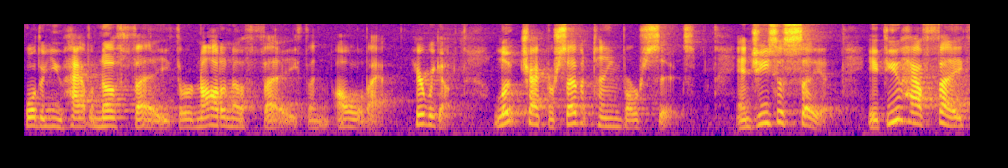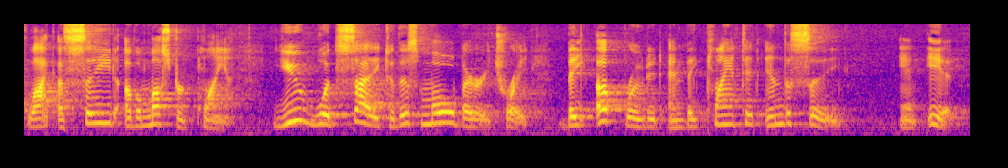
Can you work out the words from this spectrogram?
whether you have enough faith or not enough faith and all of that. Here we go. Luke chapter 17, verse 6. And Jesus said, If you have faith like a seed of a mustard plant, you would say to this mulberry tree, Be uprooted and be planted in the sea, and it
